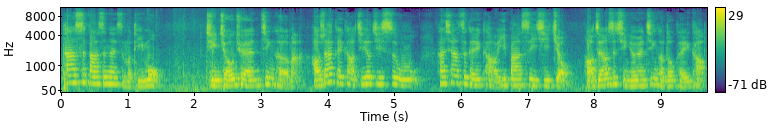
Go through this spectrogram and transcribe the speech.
它是发生在什么题目？请求权竞合嘛，好，所以它可以考七六七四五五，他下次可以考一八四一七九，好，只要是请求权竞合都可以考。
